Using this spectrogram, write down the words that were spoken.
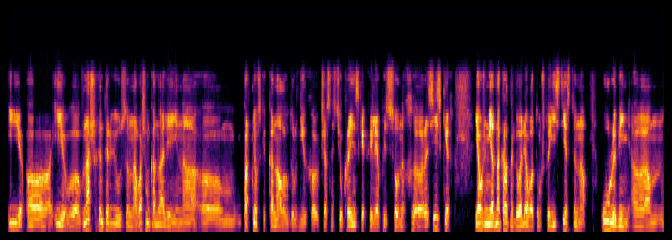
и, э, и в, наших интервью на вашем канале, и на эм, партнерских каналах других, э, в частности, украинских или оппозиционных э, российских. Я уже неоднократно говорил о том, что, естественно, уровень эм,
